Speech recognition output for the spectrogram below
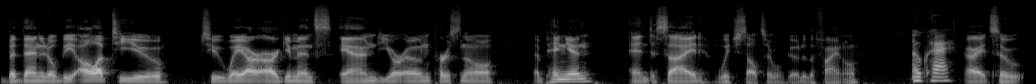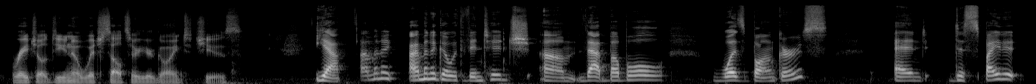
But then it'll be all up to you to weigh our arguments and your own personal opinion and decide which seltzer will go to the final. Okay. All right, so Rachel, do you know which seltzer you're going to choose? Yeah, I'm gonna I'm gonna go with vintage. Um, that bubble was bonkers, and despite it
